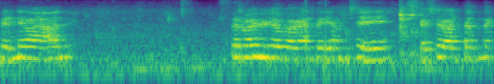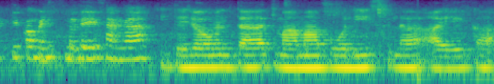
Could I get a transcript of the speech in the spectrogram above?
धन्यवाद. सर्व व्हिडिओ बघा तरी आमचे. कसे वाटतात नक्की कॉमेंट्समध्ये सांगा. हितेश भाऊ म्हणतात मामा पोलीसला आहे का?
